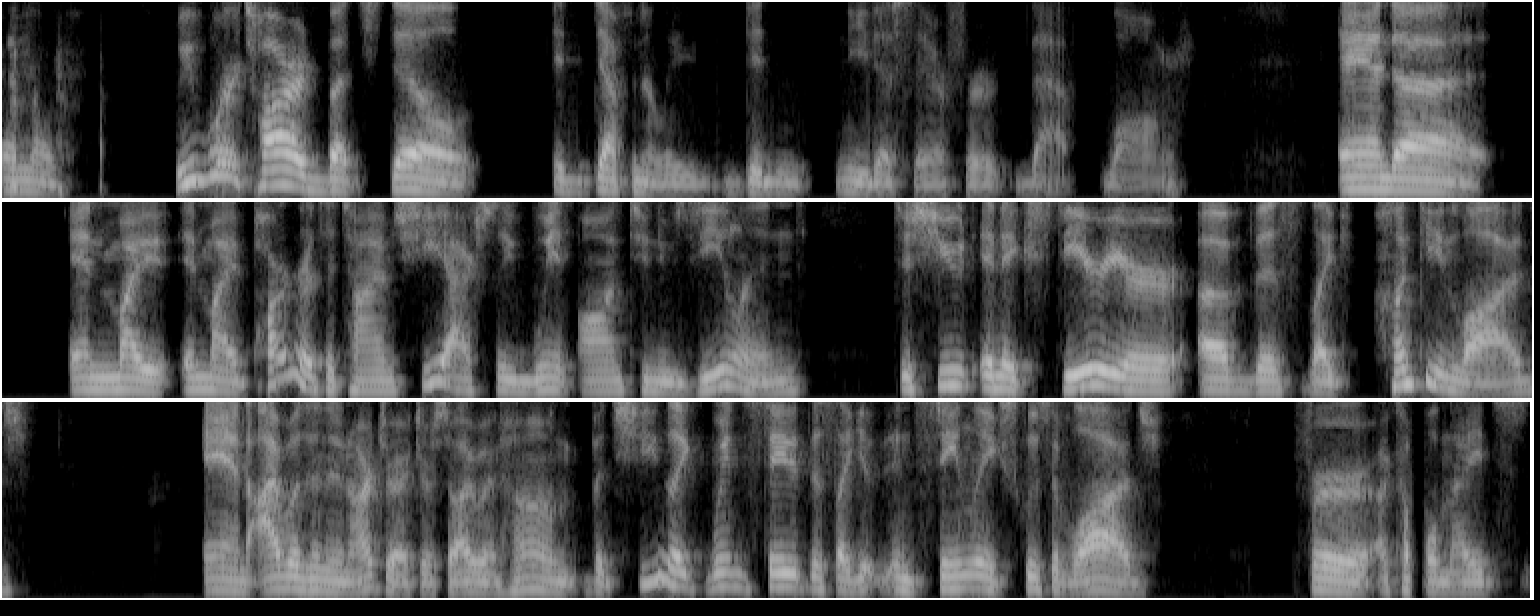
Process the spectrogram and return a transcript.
And like we worked hard, but still, it definitely didn't need us there for that long. And uh, and my and my partner at the time, she actually went on to New Zealand to shoot an exterior of this like hunting lodge and I wasn't an art director, so I went home. But she like went and stayed at this like insanely exclusive lodge for a couple nights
